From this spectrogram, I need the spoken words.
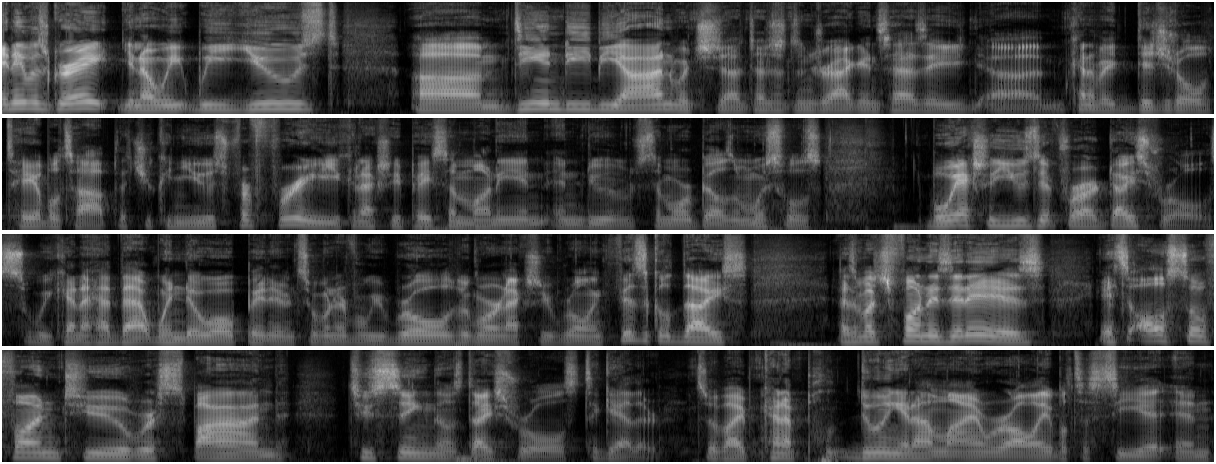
and it was great. You know, we, we used um, D&D Beyond, which uh, Dungeons and Dragons has a uh, kind of a digital tabletop that you can use for free. You can actually pay some money and, and do some more bells and whistles. But we actually used it for our dice rolls. So we kind of had that window open, and so whenever we rolled, we weren't actually rolling physical dice. As much fun as it is, it's also fun to respond to seeing those dice rolls together. So by kind of doing it online, we're all able to see it. And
